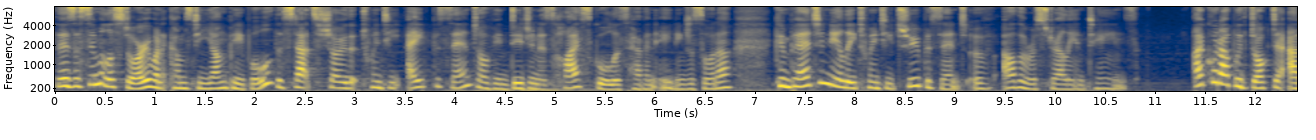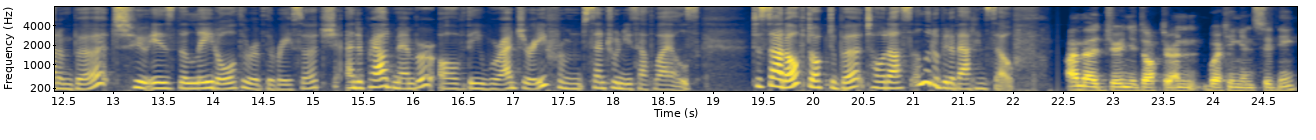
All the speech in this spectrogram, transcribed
There's a similar story when it comes to young people. The stats show that 28% of Indigenous high schoolers have an eating disorder, compared to nearly 22% of other Australian teens. I caught up with Dr. Adam Burt, who is the lead author of the research and a proud member of the Wiradjuri from central New South Wales. To start off, Dr. Burt told us a little bit about himself. I'm a junior doctor and working in Sydney,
